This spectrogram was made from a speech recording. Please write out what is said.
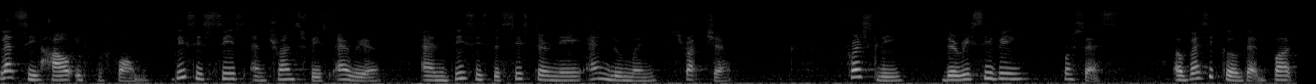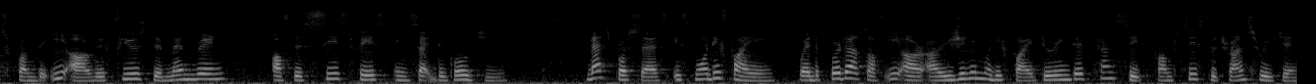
Let's see how it performs. This is cis and trans face area and this is the cisternae and lumen structure. Firstly, the receiving process. A vesicle that buds from the ER will fuse the membrane of the cis face inside the Golgi. Next process is modifying, where the products of ER are usually modified during the transit from cis to trans region.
